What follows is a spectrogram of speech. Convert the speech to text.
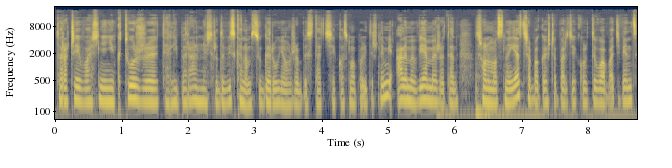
to raczej właśnie niektórzy te liberalne środowiska nam sugerują, żeby stać się kosmopolitycznymi, ale my wiemy, że ten trzon mocny jest, trzeba go jeszcze bardziej kultywować, więc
